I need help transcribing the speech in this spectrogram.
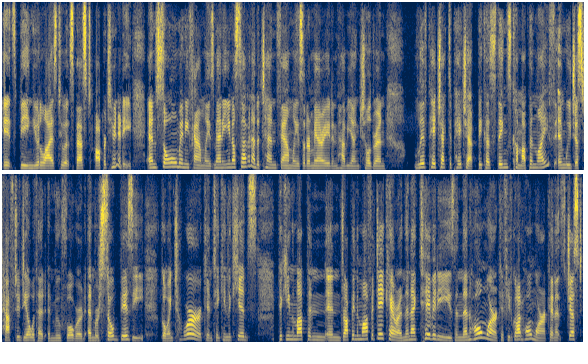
it's being utilized to its best opportunity. And so many families, many, you know, seven out of ten families that are married and have young children live paycheck to paycheck because things come up in life and we just have to deal with it and move forward. And we're so busy going to work and taking the kids, picking them up and, and dropping them off at daycare and then activities and then homework if you've got homework. And it's just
